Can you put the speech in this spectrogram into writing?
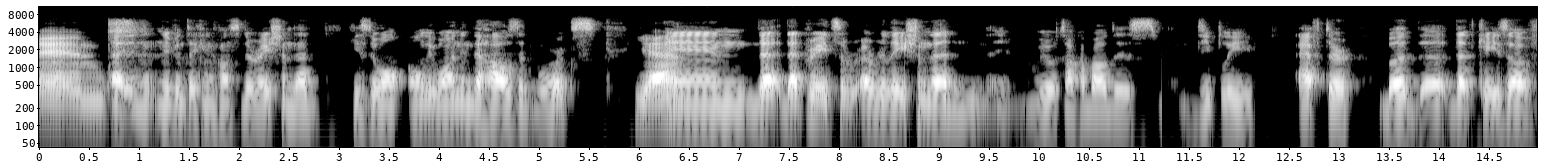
And yeah and, even taking into consideration that he's the only one in the house that works, yeah, and that that creates a, a relation that we'll talk about this deeply after. But the, that case of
